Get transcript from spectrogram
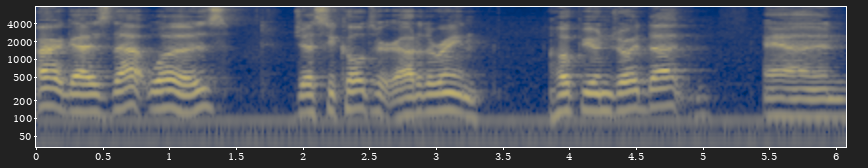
All right, guys, that was Jessi Colter, Out of the Rain. I hope you enjoyed that. And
